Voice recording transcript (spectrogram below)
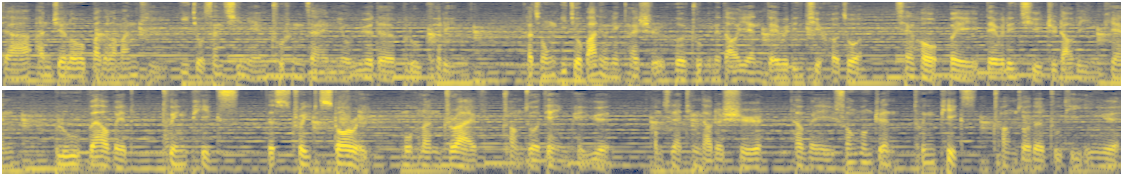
家 Angelo Badalamenti，一九三七年出生在纽约的布鲁克林。他从一九八六年开始和著名的导演 David Lynch 合作，先后为 David Lynch 执导的影片《Blue Velvet》、《Twin Peaks》、《The Street Story》、《Mulholland Drive》创作电影配乐。我们现在听到的是他为《双峰镇》（Twin Peaks） 创作的主题音乐，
